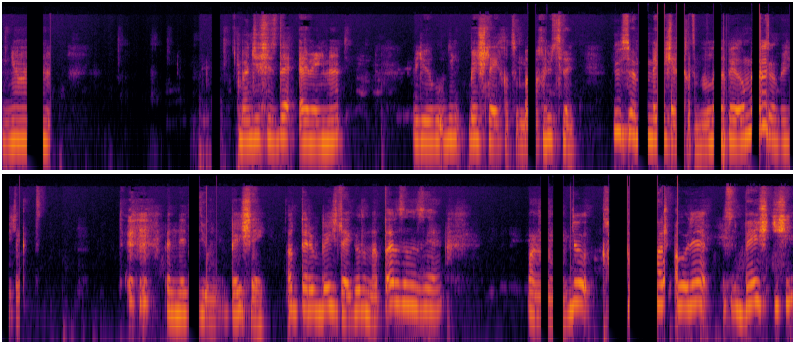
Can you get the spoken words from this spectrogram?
Yani bence siz de emeğime videoyu bugün 5 like atın. Bakın lütfen. Lütfen 5 like atın. Allah peygamber 5 like atın. ben ne diyorum? 5 like. Atarım 5 like oğlum atarsınız ya. Kaç abone 5 kişi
